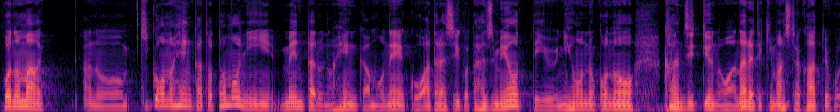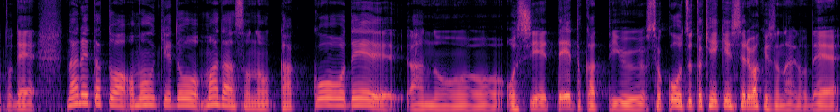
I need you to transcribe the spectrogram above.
このまあ、あの気候の変化とともにメンタルの変化もねこう新しいこと始めようっていう日本のこの感じっていうのは慣れてきましたかということで慣れたとは思うけどまだその学校であの教えてとかっていうそこをずっと経験してるわけじゃないので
